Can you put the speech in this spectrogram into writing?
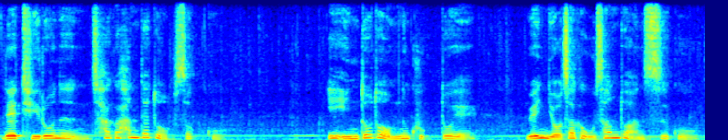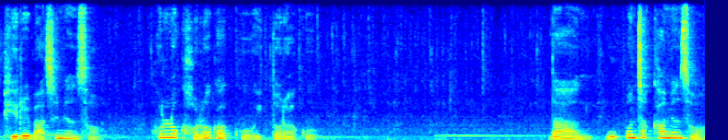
내 뒤로는 차가 한 대도 없었고, 이 인도도 없는 국도에 웬 여자가 우산도 안 쓰고 비를 맞으면서 홀로 걸어가고 있더라고. 난 못 본 척 하면서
